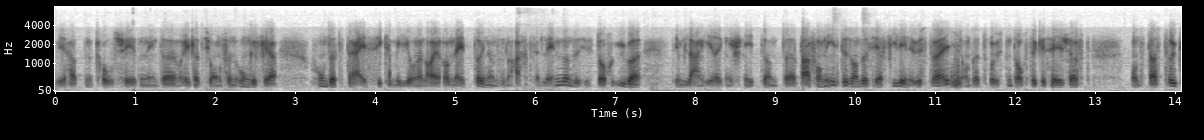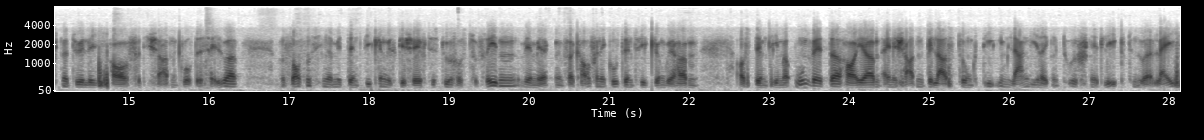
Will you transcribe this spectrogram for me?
Wir hatten Großschäden in der Relation von ungefähr 130 Millionen Euro netto in unseren 18 Ländern. Das ist doch über dem langjährigen Schnitt und äh, davon insbesondere sehr viele in Österreich, unserer größten Tochtergesellschaft. Und das drückt natürlich auf die Schadenquote selber. Ansonsten sind wir mit der Entwicklung des Geschäftes durchaus zufrieden. Wir merken im Verkauf eine gute Entwicklung. Wir haben aus dem Thema Unwetter heuer eine Schadenbelastung, die im langjährigen Durchschnitt liegt, nur leicht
